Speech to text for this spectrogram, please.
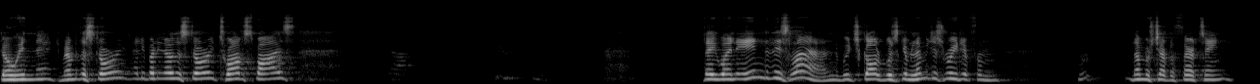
Go in there. Do you remember the story? Anybody know the story? 12 spies? They went into this land which God was given. Let me just read it from Numbers chapter 13.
